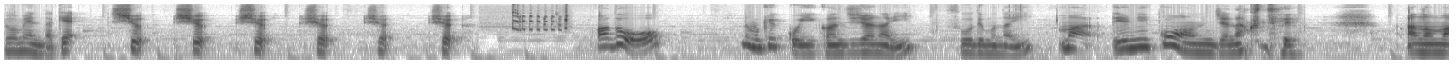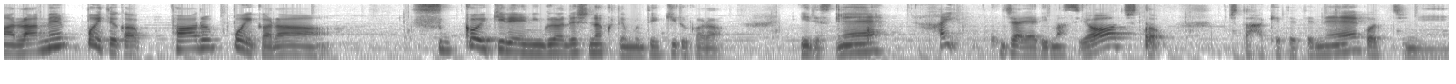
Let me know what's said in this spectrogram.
表面だけ。シュッシュッシュッシュッシュッシュッ。あどう？でも結構いい感じじゃない？そうでもない？まあユニコーンじゃなくて あのまあラメっぽいというかパールっぽいからすっごい綺麗にグラデしなくてもできるからいいですね。はい。じゃあやりますよ。ちょっとちょっとはけててねこっちに。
